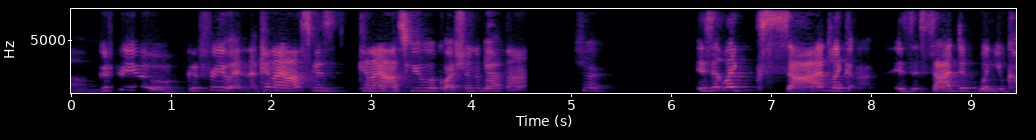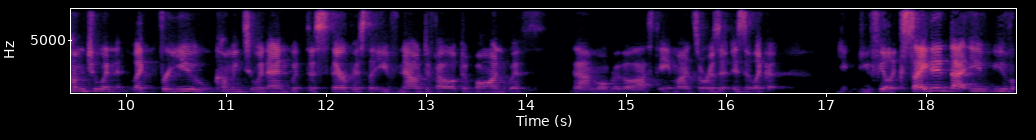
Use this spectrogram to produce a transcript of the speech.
Um, Good for you. Good for you. And can I ask is can I ask you a question about yeah. that? Sure. Is it like sad? Like is it sad to, when you come to an like for you coming to an end with this therapist that you've now developed a bond with them over the last eight months or is it is it like a do you feel excited that you you've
